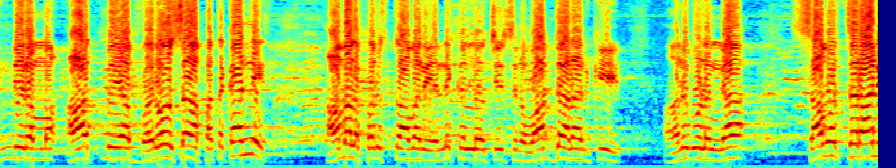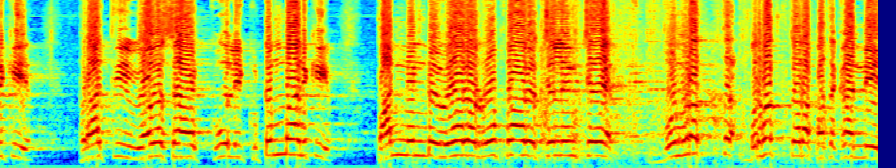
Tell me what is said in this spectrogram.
ఇందిరమ్మ ఆత్మీయ భరోసా పథకాన్ని అమలు పరుస్తామని ఎన్నికల్లో చేసిన వాగ్దానానికి అనుగుణంగా సంవత్సరానికి ప్రతి వ్యవసాయ కూలి కుటుంబానికి పన్నెండు వేల రూపాయలు చెల్లించే బృహత్త బృహత్తర పథకాన్ని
